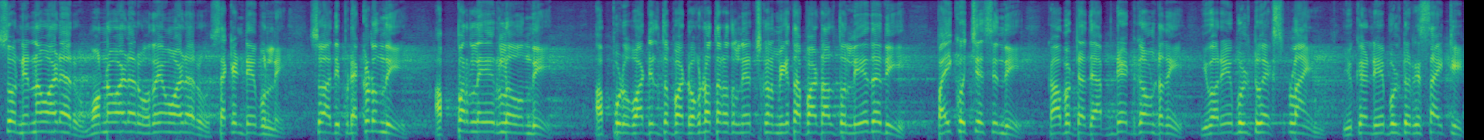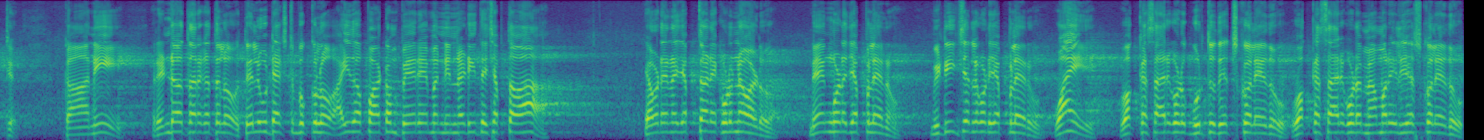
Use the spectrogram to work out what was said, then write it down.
సో నిన్న వాడారు మొన్న వాడారు ఉదయం వాడారు సెకండ్ టేబుల్ని సో అది ఇప్పుడు ఎక్కడుంది? అప్పర్ లేయర్లో ఉంది. అప్పుడు వాటితో పాటు ఒకటో తరగతులు నేర్చుకున్న మిగతా పాఠాలతో లేదది. పైకి వచ్చేసింది కాబట్టి అది అప్డేట్గా ఉంటుంది. You are able to explain you can able to recite it కానీ రెండవ తరగతిలో తెలుగు టెక్స్ట్ బుక్లో ఐదో పాఠం పేరేమని నిన్ను అడిగితే చెప్తావా? ఎవడైనా చెప్తాడు? ఎక్కడున్నవాడు? నేను కూడా చెప్పలేను. మీ టీచర్లు కూడా చెప్పలేరు. వాయ్ ఒక్కసారి కూడా గుర్తు తెచ్చుకోలేదు. ఒక్కసారి కూడా మెమరీలు చేసుకోలేదు.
